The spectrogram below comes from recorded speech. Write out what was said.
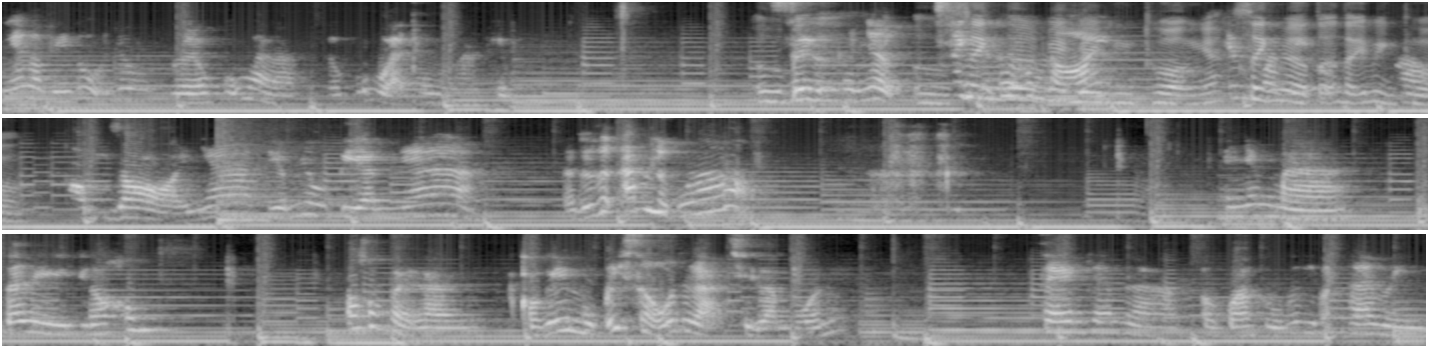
nghĩa là ví dụ như người yêu cũ mà là người cũ của anh mà kiểu ừ bây giờ ừ, sinh, sinh bình, bình thường nhá. sinh là tôi thấy bình thường. học giỏi nha kiếm nhiều tiền nha. Là tôi rất áp lực đó. Thế nhưng mà tại vì nó không nó không phải là có cái mục đích xấu gì cả chỉ là muốn xem xem là ở quá khứ thì bạn trai mình.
